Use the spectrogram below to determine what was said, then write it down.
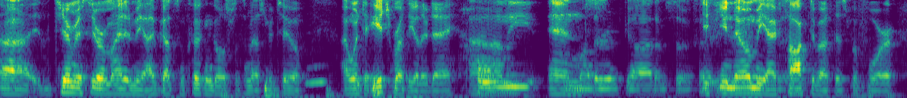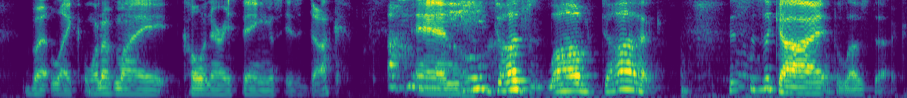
Uh, the tiramisu reminded me. I've got some cooking goals for the semester too. I went to H Mart the other day. um, Holy and mother of God, I'm so excited. if you know me, I've talked about this before, but like one of my culinary things is duck. Oh, And- He does love duck. This is a guy that loves duck.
